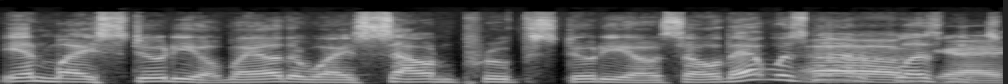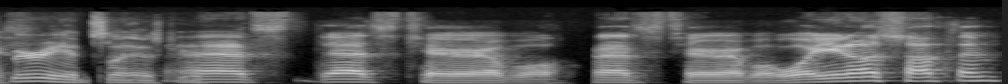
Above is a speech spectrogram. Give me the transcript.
in my studio, my otherwise soundproof studio. So that was not a Oh, pleasant gosh. experience last year. That's that's terrible. That's terrible. Well, you know something?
